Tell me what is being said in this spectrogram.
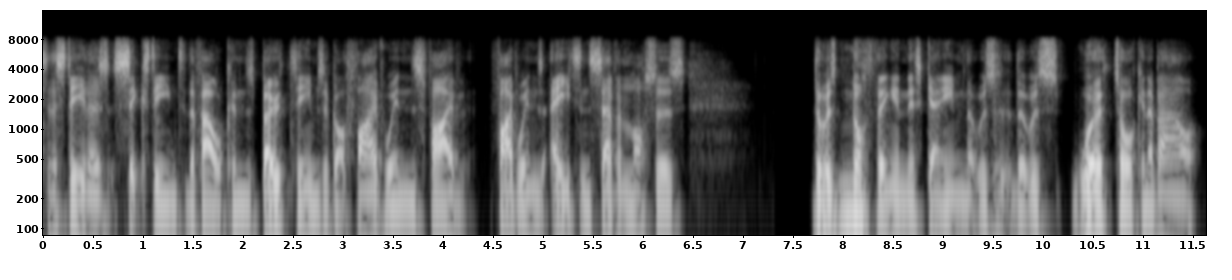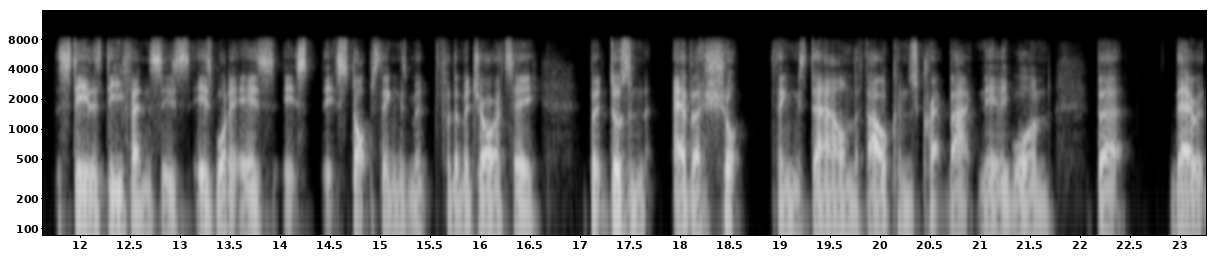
to the Steelers, 16 to the Falcons. Both teams have got five wins, five five wins, eight and seven losses. There was nothing in this game that was that was worth talking about. Steelers' defense is is what it is. It's it stops things for the majority, but doesn't ever shut things down. The Falcons crept back, nearly won, but they're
